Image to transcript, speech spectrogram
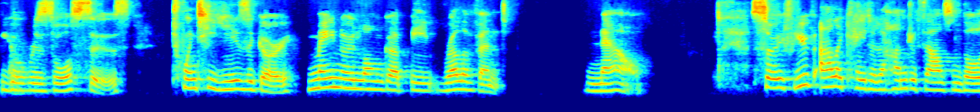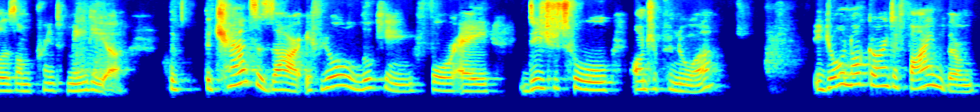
your resources 20 years ago may no longer be relevant now. So if you've allocated $100,000 on print media the, the chances are if you're looking for a digital entrepreneur you're not going to find them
